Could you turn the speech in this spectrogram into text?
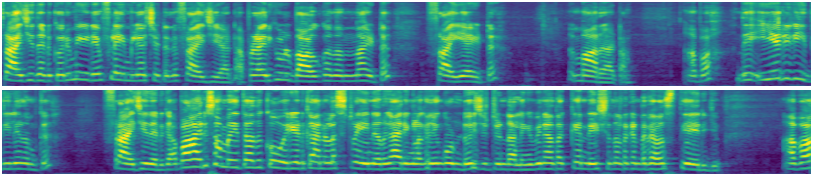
ഫ്രൈ ചെയ്തെടുക്കുക. ഒരു മീഡിയം ഫ്ലെയിമിൽ വെച്ചിട്ട് തന്നെ ഫ്രൈ ചെയ്യാം കേട്ടോ. അപ്പോഴായിരിക്കും ഉൾഭാഗമൊക്കെ നന്നായിട്ട് ഫ്രൈ ആയിട്ട് മാറുക കേട്ടോ. അപ്പോൾ ഇത് ഈ ഒരു രീതിയിൽ നമുക്ക് ഫ്രൈ ചെയ്തെടുക്കുക അപ്പോൾ ആ ഒരു സമയത്ത് അത് കോരിയെടുക്കാനുള്ള സ്ട്രെയിനർ കാര്യങ്ങളൊക്കെ ഞാൻ കൊണ്ടുവച്ചിട്ടുണ്ട്. അല്ലെങ്കിൽ പിന്നെ അതൊക്കെ അന്വേഷിച്ച് നടക്കേണ്ട ഒരു അവസ്ഥയായിരിക്കും. അപ്പോൾ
